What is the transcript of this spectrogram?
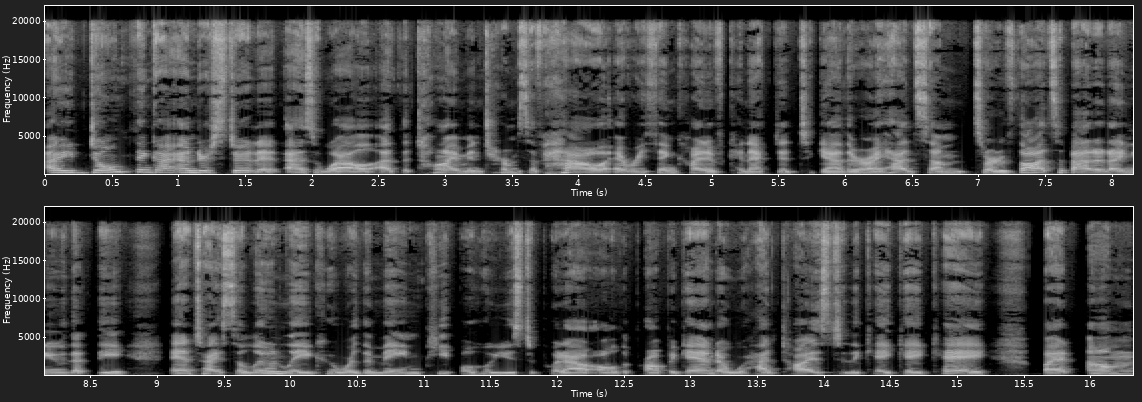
i don't think i understood it as well at the time in terms of how everything kind of connected together. I had some sort of thoughts about it. I knew that the anti-saloon league who were the main people who used to put out all the propaganda had ties to the kkk but um,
